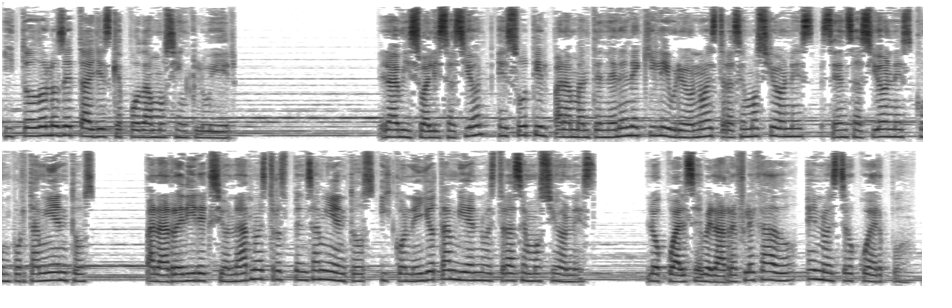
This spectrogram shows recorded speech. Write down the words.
y todos los detalles que podamos incluir. La visualización es útil para mantener en equilibrio nuestras emociones, sensaciones, comportamientos, para redireccionar nuestros pensamientos y con ello también nuestras emociones, lo cual se verá reflejado en nuestro cuerpo.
